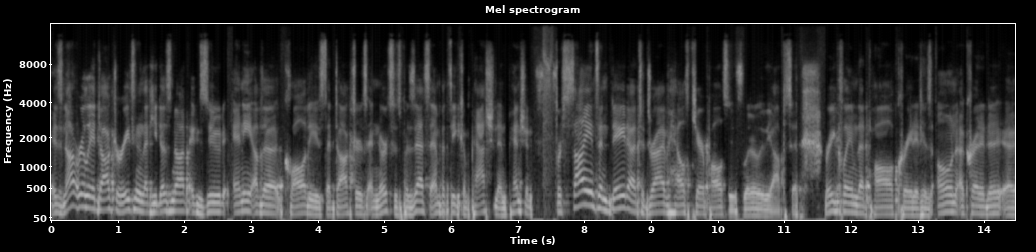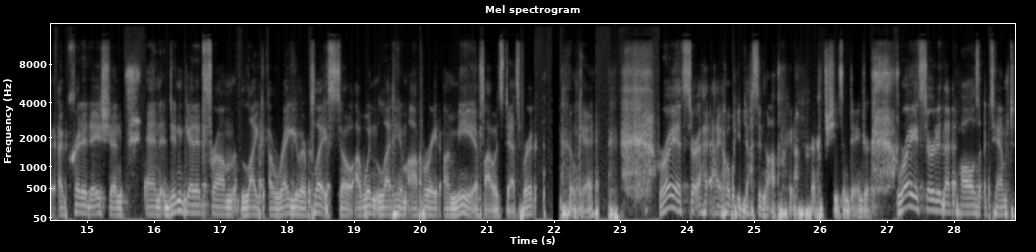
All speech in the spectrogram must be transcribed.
is not really a doctor reasoning that he does not exude any of the qualities that doctors and nurses possess empathy, compassion and pension for science and data to drive healthcare policies literally the opposite. Ray claimed that Paul created his own uh, accreditation and didn't get it from like a regular place. So I wouldn't let him operate on me if I was desperate. okay. Roy asserted, I hope he doesn't operate on her if she's in danger. Roy asserted that Paul's attempt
